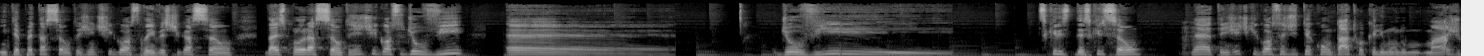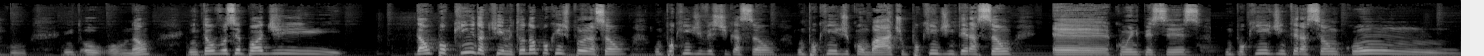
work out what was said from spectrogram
interpretação, tem gente que gosta da investigação, da exploração, tem gente que gosta de ouvir. É... De ouvir descrição né? Tem gente que gosta de ter contato com aquele mundo mágico ou, ou não. Então você pode dar um pouquinho daquilo. Então dá um pouquinho de exploração, um pouquinho de investigação, um pouquinho de combate, um pouquinho de interação é, com NPCs, um pouquinho de interação com,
